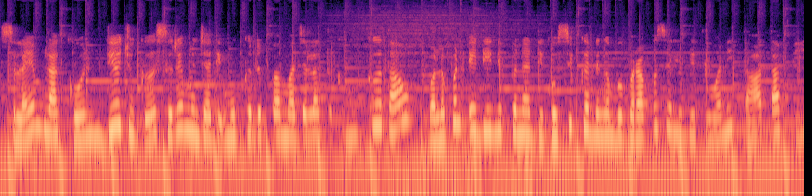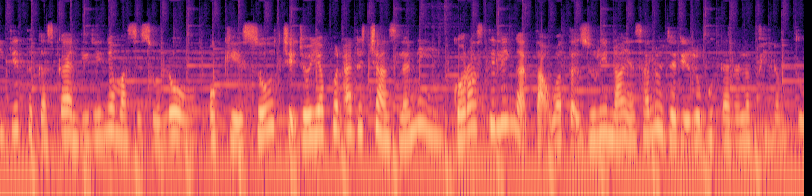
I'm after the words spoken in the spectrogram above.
Selain berlakon, dia juga sering menjadi muka depan majalah terkemuka tau. Walaupun Eddie ni pernah digosipkan dengan beberapa selebriti wanita tapi dia tegaskan dirinya masih solo. Okey, so Cik Joya pun ada chance lah ni. Korang still ingat tak watak Zurina yang selalu jadi rebutan dalam filem tu?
